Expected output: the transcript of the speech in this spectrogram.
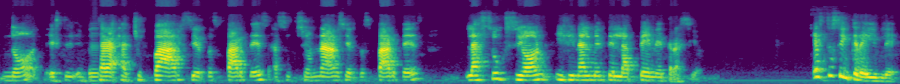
¿no? Este, empezar a, a chupar ciertas partes, a succionar ciertas partes, la succión y finalmente la penetración. Esto es increíble,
